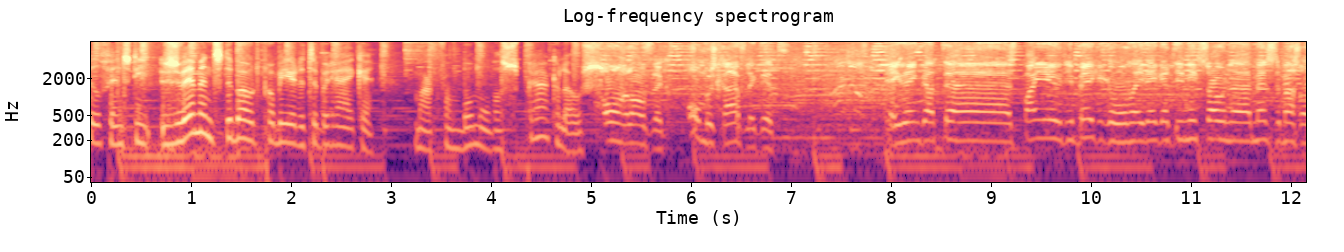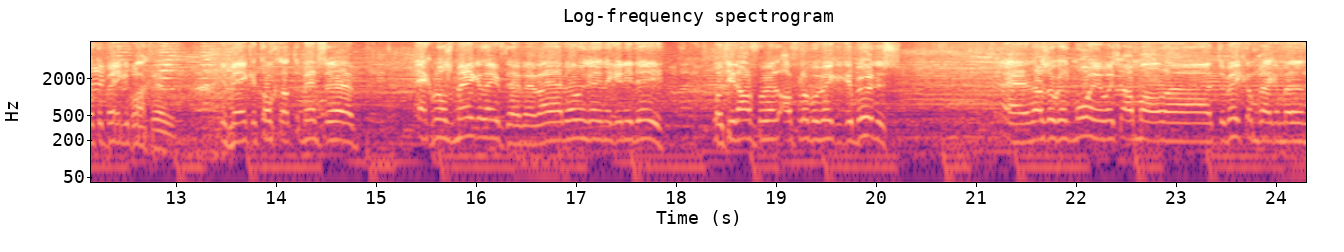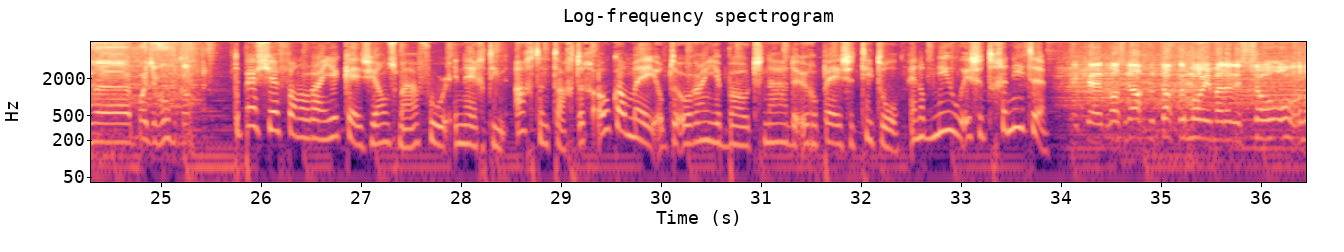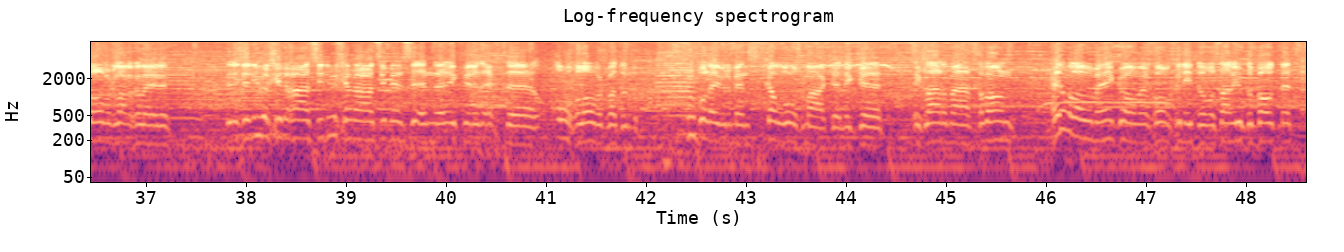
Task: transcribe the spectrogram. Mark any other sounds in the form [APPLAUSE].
veel fans die zwemmend de boot probeerden te bereiken. Mark van Bommel was sprakeloos. Ongelooflijk, onbeschrijfelijk dit. Ik denk dat uh, Spanje die beker gewonnen. Ik denk dat die niet zo'n uh, mensenmassa op de been gebracht hebben. Je merkt toch dat de mensen echt met ons meegeleefd hebben. Wij hebben helemaal geen, idee wat hier de afgelopen weken gebeurd is. En dat is ook het mooie wat je allemaal uh, teweeg kan brengen met een potje voetbal. De perschef van Oranje, Kees Jansma, voer in 1988 ook al mee op de Oranjeboot na de Europese titel. En opnieuw is het genieten. Ik, het was in 88 mooi, maar dat is zo ongelooflijk lang geleden. Dit is een nieuwe generatie, een nieuwe generatie mensen. En uh, ik vind het echt uh, ongelooflijk wat een voetbalevenement kan losmaken. En ik, ik laat het maar gewoon helemaal over me heen komen en gewoon genieten. We staan hier op de boot met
